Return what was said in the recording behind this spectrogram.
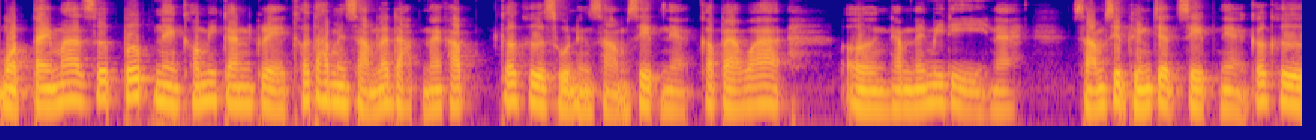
หมดไตรมาสซื้อปุ๊บเนี่ยเขามีการเกรดเขาทำเป็น 3 ระดับนะครับ ก็คือ 0 ถึง 30 เนี่ย ก็แปลว่าเออทำได้ไม่ดีนะ30 ถึง 70 เนี่ย ก็คือ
